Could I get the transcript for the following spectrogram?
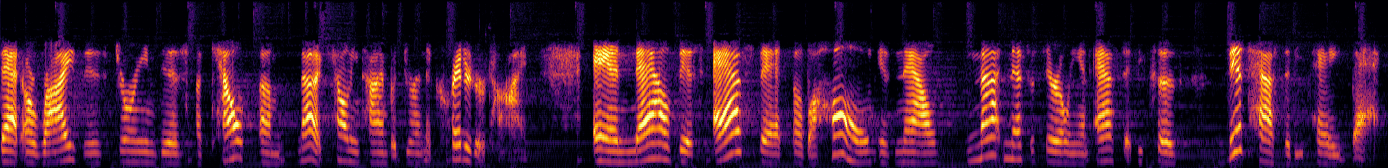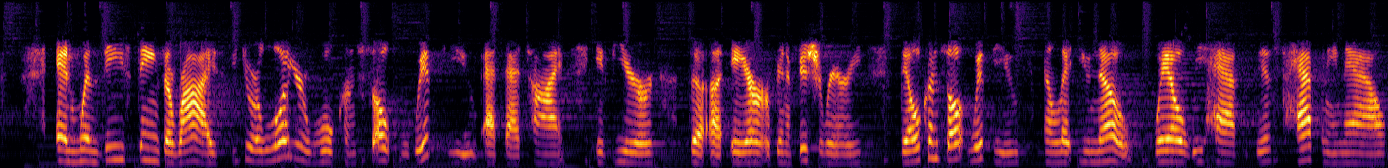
that arises during this account, um, not accounting time, but during the creditor time. And now this asset of a home is now not necessarily an asset because this has to be paid back. And when these things arise, your lawyer will consult with you at that time if you're the uh, heir or beneficiary. They'll consult with you and let you know, well, we have this happening now,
